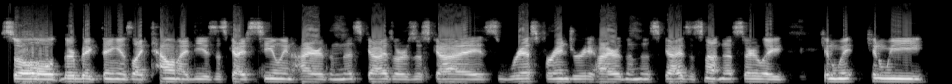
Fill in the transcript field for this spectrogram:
so their big thing is like talent ID. Is this guy's ceiling higher than this guy's, or is this guy's risk for injury higher than this guy's? It's not necessarily can we can we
